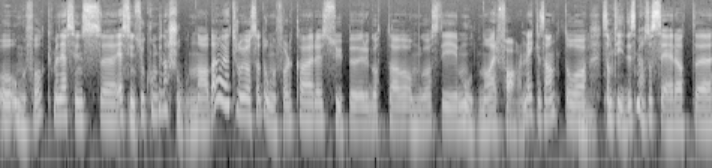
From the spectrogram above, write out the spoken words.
og, unge folk. Men jeg syns, jeg syns jo kombinasjonen av det, og jeg tror jo også at unge folk folk har supergodt av å omgås de modne og erfarne, ikke sant. Og mm. samtidig som jeg også ser at uh,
